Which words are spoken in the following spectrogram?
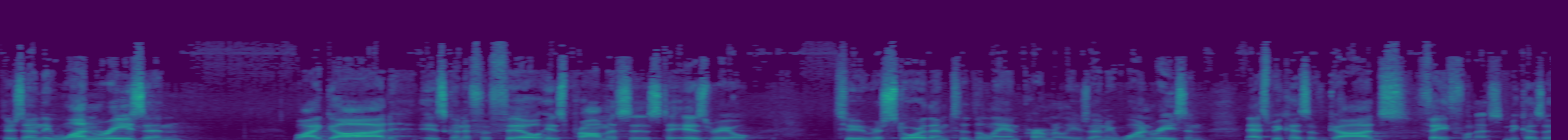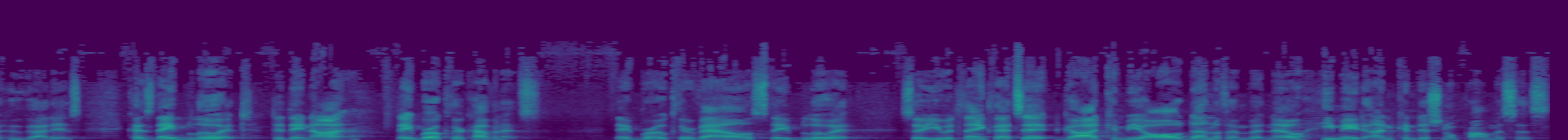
there's only one reason why God is going to fulfill his promises to Israel to restore them to the land permanently. There's only one reason. That's because of God's faithfulness and because of who God is. Because they blew it, did they not? They broke their covenants. They broke their vows. They blew it. So you would think that's it. God can be all done with them. But no, He made unconditional promises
